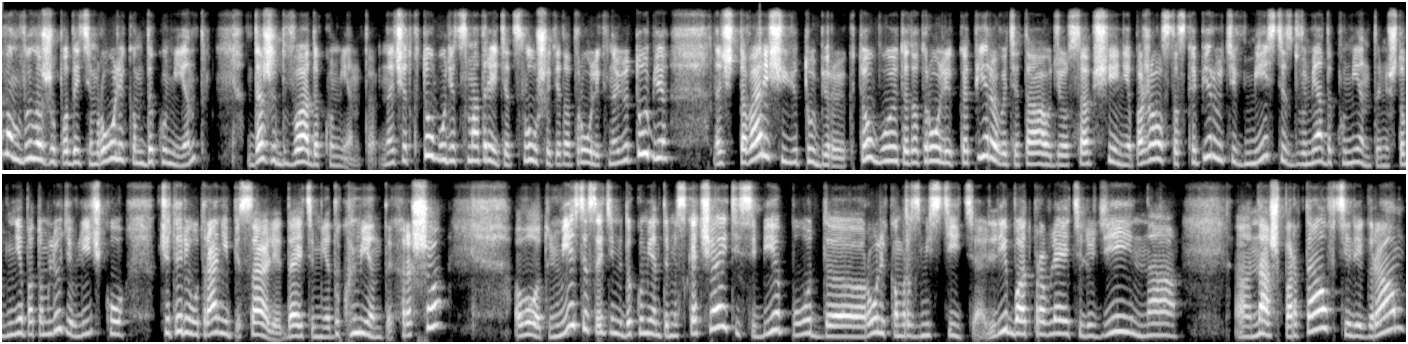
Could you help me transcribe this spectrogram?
вам выложу под этим роликом документ, даже два документа. Значит, кто будет смотреть, слушать этот ролик на ютубе, значит, товарищи ютуберы, кто будет этот ролик копировать, это аудиосообщение, пожалуйста, скопируйте вместе с двумя документами, чтобы мне потом люди в личку в 4 утра не писали, дайте мне документы, хорошо? Вот, вместе с этими документами скачайте себе под э, роликом разместите, либо отправляйте людей на э, наш портал в Telegram,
